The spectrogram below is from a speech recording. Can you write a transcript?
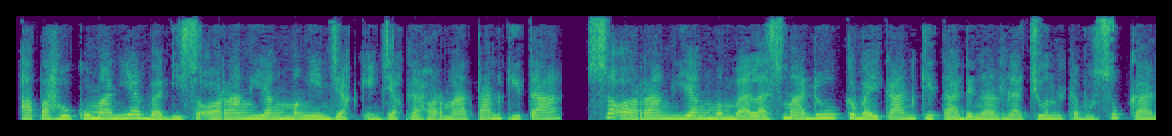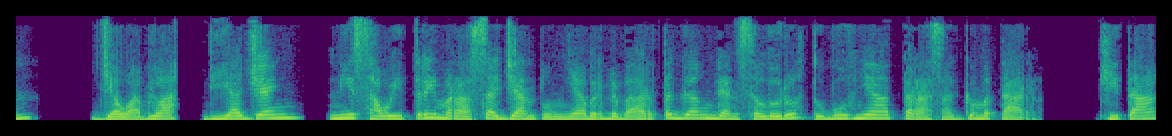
Apa hukumannya bagi seorang yang menginjak-injak kehormatan kita, seorang yang membalas madu kebaikan kita dengan racun kebusukan? Jawablah, dia Jeng, Ni Sawitri merasa jantungnya berdebar tegang dan seluruh tubuhnya terasa gemetar. Kita,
